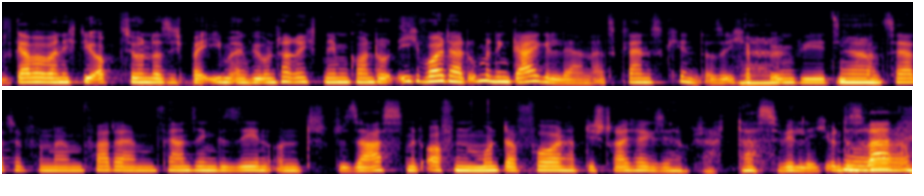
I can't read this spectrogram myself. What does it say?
es gab aber nicht die Option, dass ich bei ihm irgendwie Unterricht nehmen konnte. Und ich wollte halt unbedingt Geige lernen als kleines Kind. Also ich habe irgendwie die Ja. Konzerte von meinem Vater im Fernsehen gesehen und du saß mit offenem Mund davor und habe die Streicher gesehen und habe gedacht, das will ich. Und es Ja. war,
